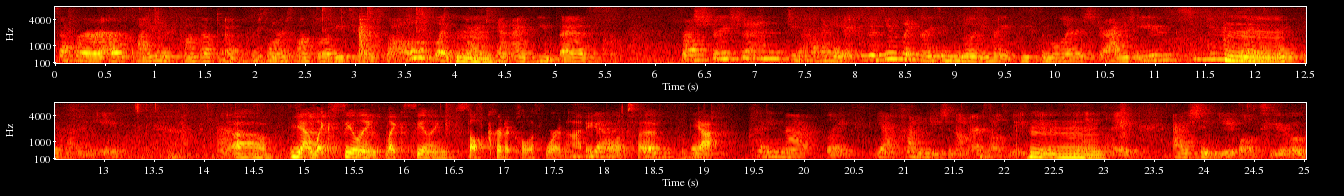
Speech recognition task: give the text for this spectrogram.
sufferer, are applying this concept of personal responsibility to ourselves? Like, why Hmm. can't I beat this frustration? Do you have any? Because it seems like grace and humility might be similar strategies to use. I don't if you have any. um, Oh, yeah, like feeling like feeling self-critical if we're not able yeah, to. so, like, yeah. Putting that, like, yeah, condemnation on ourselves, maybe. Hmm. Feeling like I should be able to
